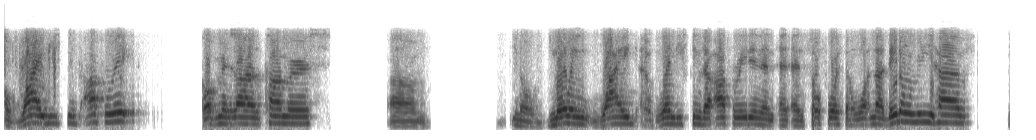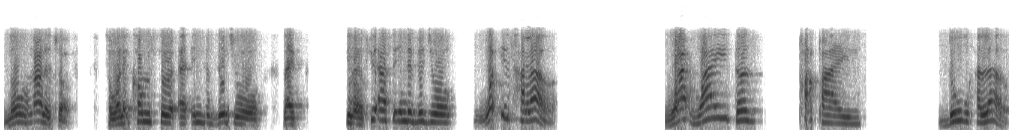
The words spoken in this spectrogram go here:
of why these things operate, government law and commerce, um, you know, knowing why and when these things are operating and, and, and so forth and whatnot, they don't really have no knowledge of. So when it comes to an individual, like, you know, if you ask the individual, what is halal? Why why does Popeyes do halal?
